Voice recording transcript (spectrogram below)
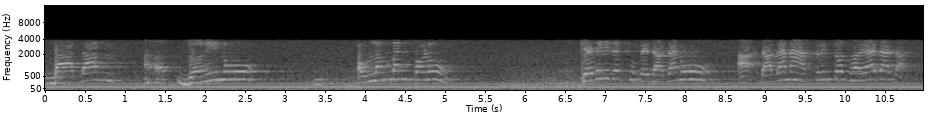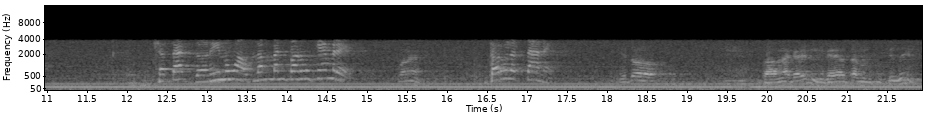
દાદા ધણીનું અવલંબન પણ કેવી રીતે છૂટે? દાદાનું આ- દાદાના આશ્રિત તો થયા દાદા. છતાં ધણીનું અવલંબન પણ કેમ રે? ને એ તો ભાવના કરી ને ગયા હતા મને પૂછ્યું નહીં.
